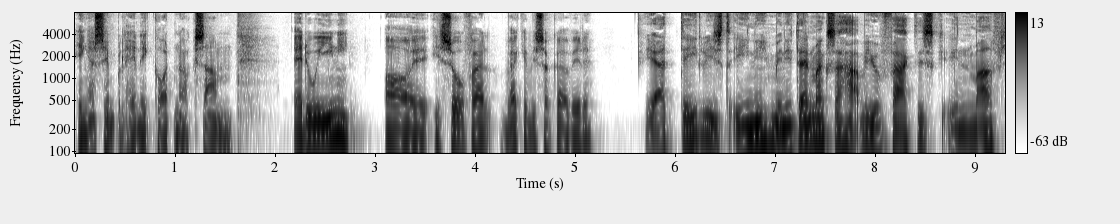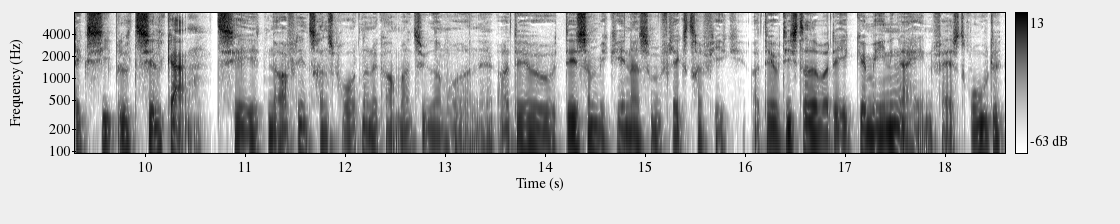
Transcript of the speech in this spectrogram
hænger simpelthen ikke godt nok sammen. Er du enig? Og øh, i så fald, hvad kan vi så gøre ved det? Jeg er delvist enig, men i Danmark så har vi jo faktisk en meget fleksibel tilgang til den offentlige transport, når det kommer til yderområderne. Og det er jo det, som vi kender som flekstrafik. Og det er jo de steder, hvor det ikke gør mening at have en fast rute.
